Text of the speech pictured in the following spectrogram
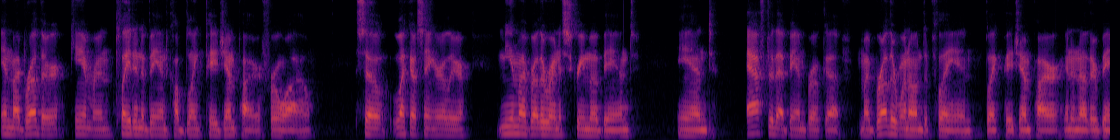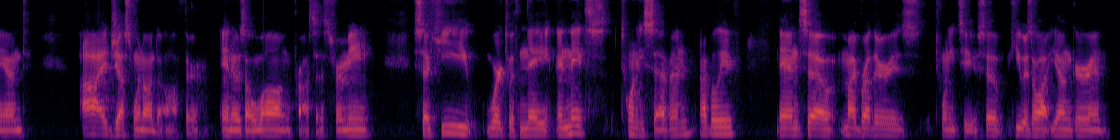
and my brother, Cameron, played in a band called Blank Page Empire for a while. So, like I was saying earlier, me and my brother were in a Screamo band. And after that band broke up, my brother went on to play in Blank Page Empire in another band. I just went on to author, and it was a long process for me. So he worked with Nate, and Nate's 27, I believe. And so my brother is 22, so he was a lot younger, and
